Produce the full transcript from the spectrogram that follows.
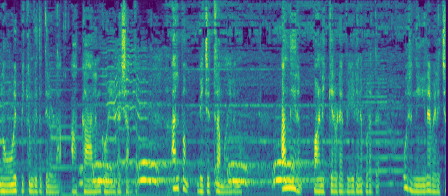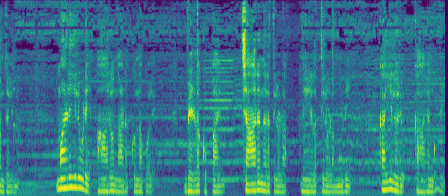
നോവിപ്പിക്കും വിധത്തിലുള്ള ആ കാലം കോഴിയുടെ ശബ്ദം അല്പം വിചിത്രമായിരുന്നു. അന്നേരം പണിക്കരുടെ വീടിന് പുറത്ത് ഒരു നീല വെളിച്ചം തെളിഞ്ഞു. മഴയിലൂടെ ആരോ നടക്കുന്ന പോലെ വെള്ളക്കുപ്പായം ചാരനിറത്തിലുള്ള നീളത്തിലുള്ള മുടി കയ്യിലൊരു കാലം കോഴി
